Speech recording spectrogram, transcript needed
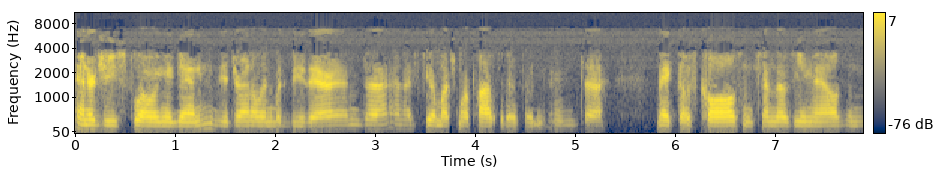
energies flowing again. The adrenaline would be there, and uh, and I'd feel much more positive and, and uh, make those calls and send those emails and,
